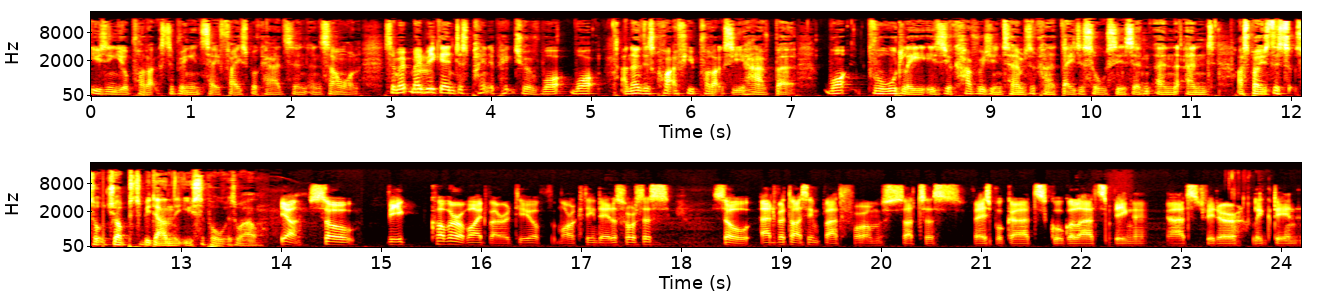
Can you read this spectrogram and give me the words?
using your products to bring in, say, Facebook ads and, and so on. So maybe mm. again, just paint a picture of what what I know. There's quite a few products that you have, but what broadly is your coverage in terms of kind of data source sources and, and, and I suppose this sort of jobs to be done that you support as well? Yeah, so we cover a wide variety of marketing data sources. So advertising platforms such as Facebook ads, Google ads, Bing ads, Twitter, LinkedIn,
